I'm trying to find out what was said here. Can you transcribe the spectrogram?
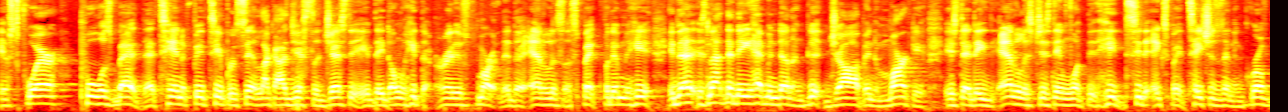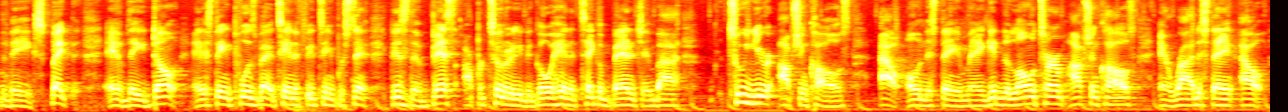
if Square pulls back that 10 to 15%, like I just suggested, if they don't hit the earnings mark that the analysts expect for them to hit, it's not that they haven't done a good job in the market. It's that the analysts just didn't want to hit, see the expectations and the growth that they expected. And if they don't, and this thing pulls back 10 to 15%, this is the best opportunity to go ahead and take advantage and buy two year option calls out on this thing, man. Get the long term option calls and ride this thing out,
